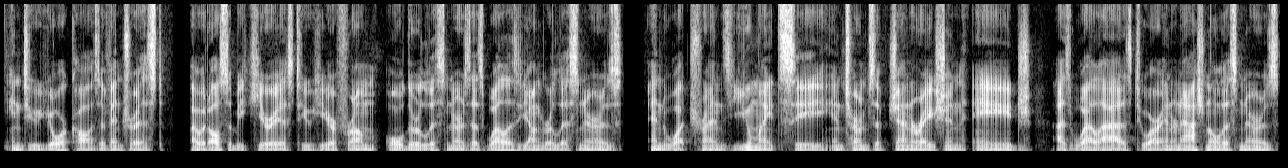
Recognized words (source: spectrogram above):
into your cause of interest. I would also be curious to hear from older listeners as well as younger listeners and what trends you might see in terms of generation, age, as well as to our international listeners,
